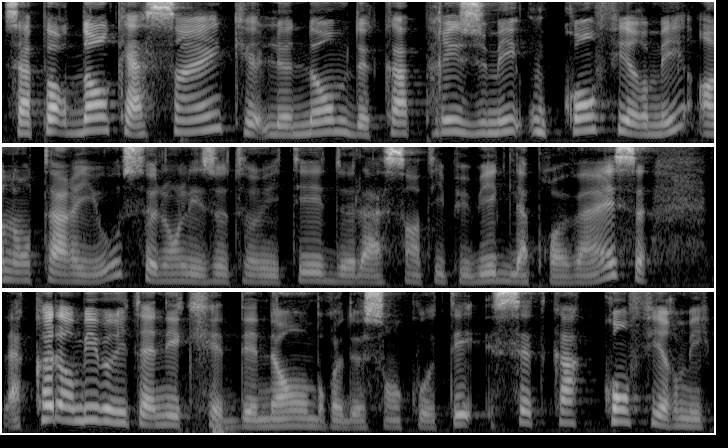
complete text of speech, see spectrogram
Ça porte donc à cinq le nombre de cas présumés ou confirmés en Ontario, selon les autorités de la santé publique de la province. La Colombie-Britannique dénombre de son côté sept cas confirmés.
